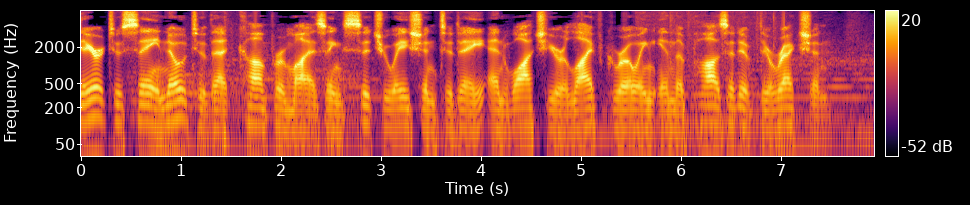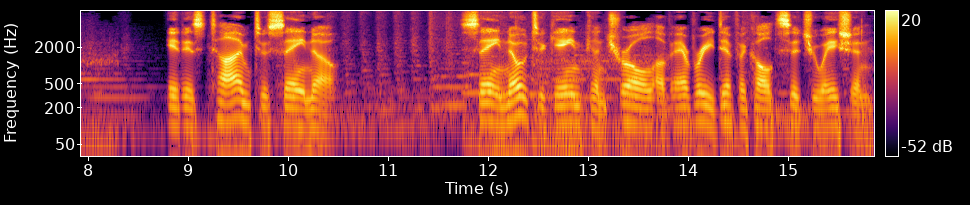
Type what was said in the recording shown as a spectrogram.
Dare to say no to that compromising situation today and watch your life growing in the positive direction. It is time to say no. Say no to gain control of every difficult situation.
